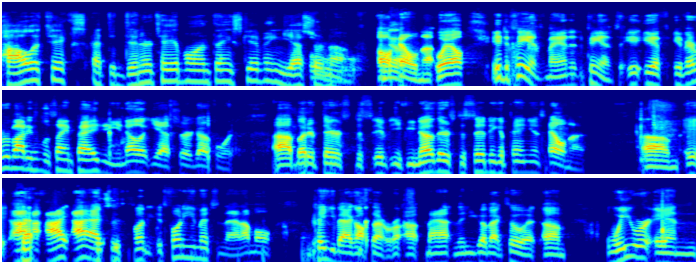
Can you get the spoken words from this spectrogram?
Politics at the dinner table on Thanksgiving? Yes or no? Oh No. hell no. Well, it depends, man. It depends. If if everybody's on the same page and you know it, yes, sir, go for it. Uh, but if there's if, if you know there's dissenting opinions, hell no. Um, it, I, I I actually it's funny. It's funny you mentioned that. I'm gonna piggyback off that, uh, Matt, and then you go back to it. Um, we were in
